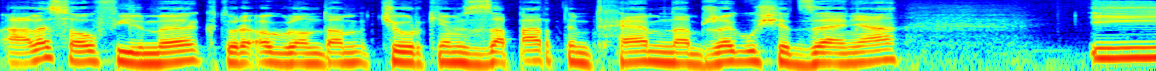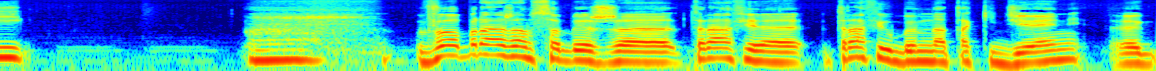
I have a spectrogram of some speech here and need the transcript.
Ale są filmy, które oglądam ciurkiem z zapartym tchem na brzegu siedzenia i mm, wyobrażam sobie, że trafię, trafiłbym na taki dzień, y,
